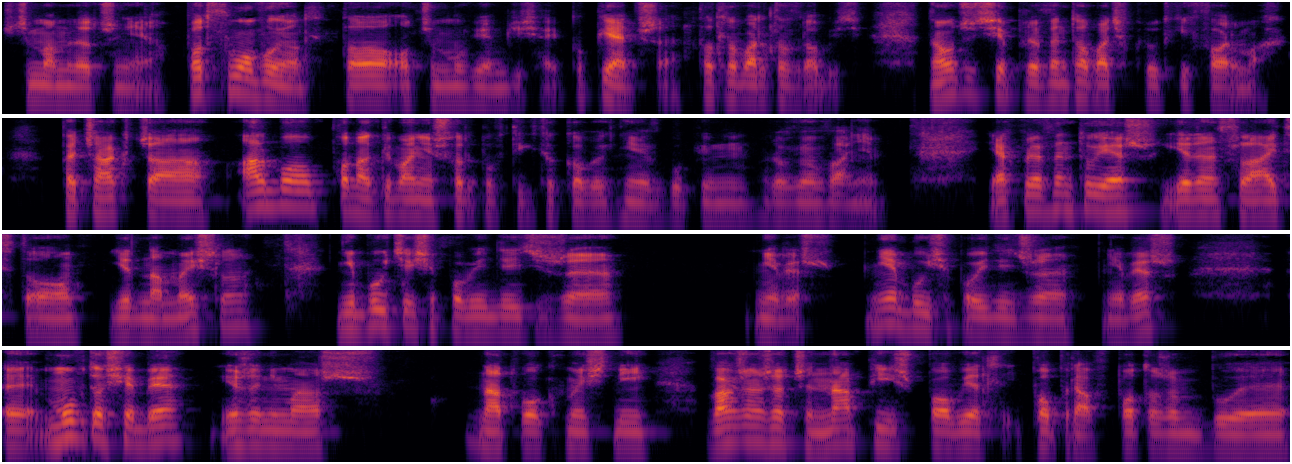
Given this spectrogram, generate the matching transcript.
z czym mamy do czynienia. Podsumowując to, o czym mówiłem dzisiaj, po pierwsze, to co warto zrobić, nauczyć się prezentować w krótkich formach. Peczakcza albo ponagrywanie shortów TikTokowych nie jest głupim rozwiązaniem. Jak prezentujesz jeden slajd, to jedna myśl. Nie bójcie się powiedzieć, że nie wiesz. Nie bój się powiedzieć, że nie wiesz. E, mów do siebie, jeżeli masz natłok myśli, ważne rzeczy napisz, powiedz i popraw po to, żeby były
